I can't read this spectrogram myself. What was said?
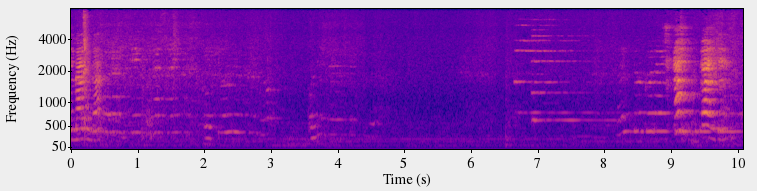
閉まります。近いです。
